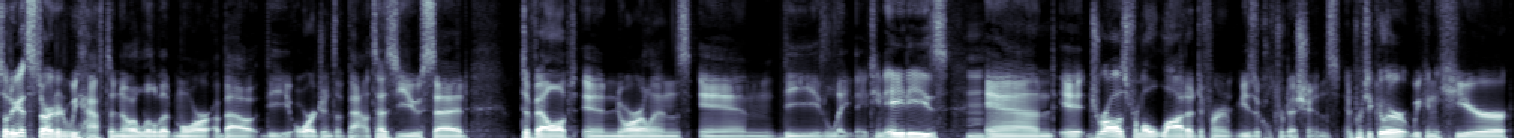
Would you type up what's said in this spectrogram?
So to get started, we have to know a little bit more about the origins of bounce. As you said, developed in New Orleans in the late 1980s, hmm. and it draws from a lot of different musical traditions. In particular, we can hear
